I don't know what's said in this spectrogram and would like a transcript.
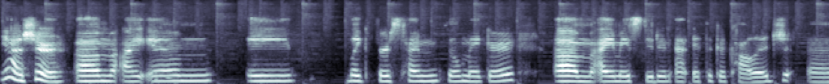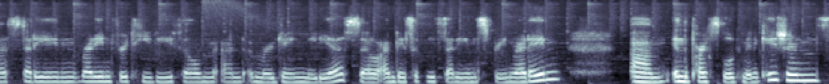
Yeah, sure. Um, I am a like first time filmmaker. Um, I am a student at Ithaca College, uh, studying writing for TV, film, and emerging media. So I'm basically studying screenwriting um, in the Park School of Communications.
